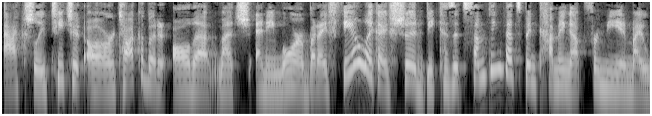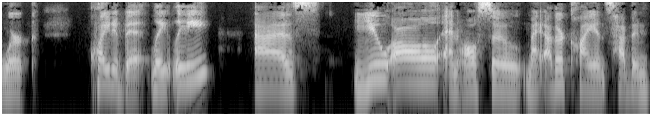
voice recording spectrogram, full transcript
actually teach it or talk about it all that much anymore, but I feel like I should because it's something that's been coming up for me in my work quite a bit lately as you all and also my other clients have been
